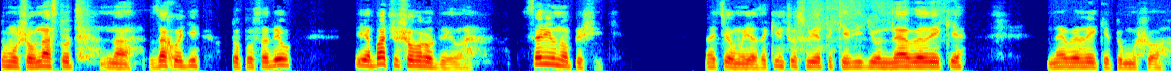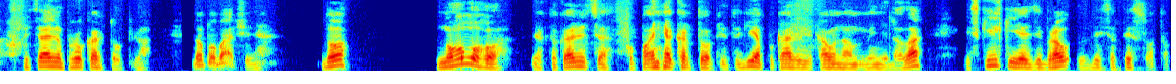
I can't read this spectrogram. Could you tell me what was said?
Тому що в нас тут на заході, хто посадив, і я бачу, що вродила. Все рівно пишіть. На цьому я закінчу своє таке відео невелике. Невелике, тому що спеціально про картоплю. До побачення. До нового, як то кажеться, копання картоплі. Тоді я покажу, яка вона мені дала і скільки я зібрав з 10 соток.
